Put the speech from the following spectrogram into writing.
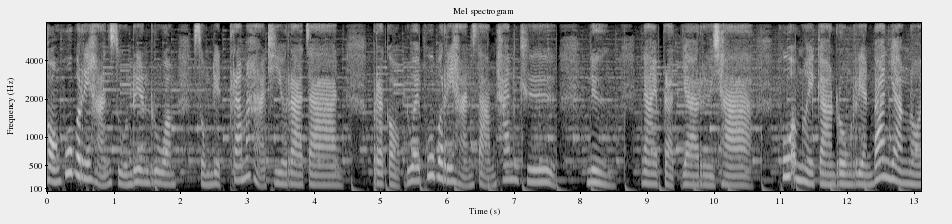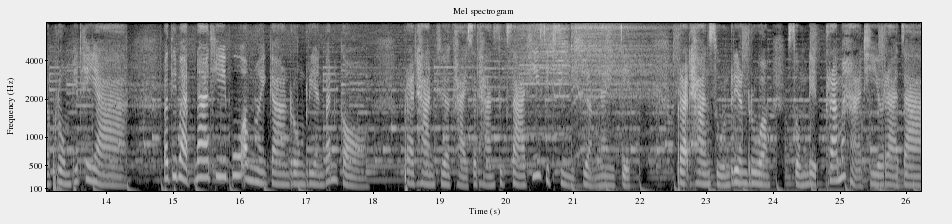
ของผู้บริหารศูนย์เรียนรวม สมเด็จพระมหาธีราจารย์ ประกอบด้วยผู้บริหาร 3 ท่านคือ 1. นายปรัชญารือชา ผู้อำนวยการโรงเรียนบ้านยางน้อยพรมพิทยา ปฏิบัติหน้าที่ผู้อำนวยการโรงเรียนบ้านก่อ ประธานเครือข่ายสถานศึกษาที่ 14 เขื่องใน 7ประธานศูนย์เรียนรวม สมเด็จพระมหาธีราจา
